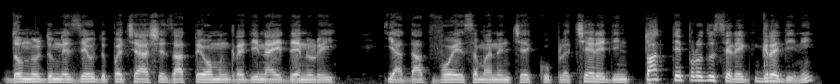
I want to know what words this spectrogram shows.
Domnul Dumnezeu, după ce a așezat pe om în grădina Edenului, i-a dat voie să mănânce cu plăcere din toate produsele grădinii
